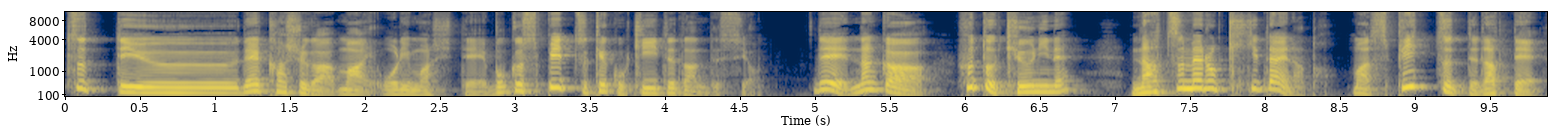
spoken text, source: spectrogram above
ツっていうね、歌手が、まあ、おりまして、僕スピッツ結構聞いてたんですよ。で、なんか、ふと急にね、夏メロ聞きたいなと。まあ、スピッツってだって、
